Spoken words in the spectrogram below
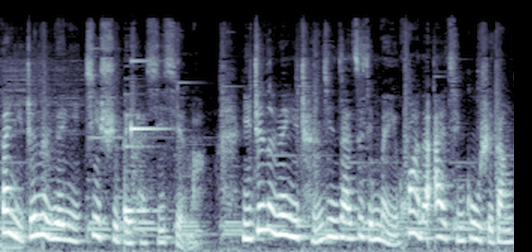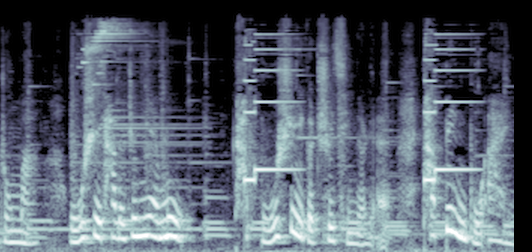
但你真的愿意继续被他吸血吗？你真的愿意沉浸在自己美化的爱情故事当中吗？无视他的真面目，他不是一个痴情的人，他并不爱你。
